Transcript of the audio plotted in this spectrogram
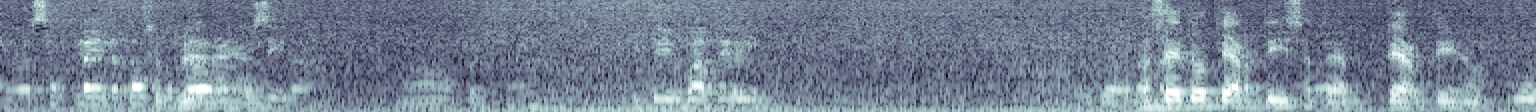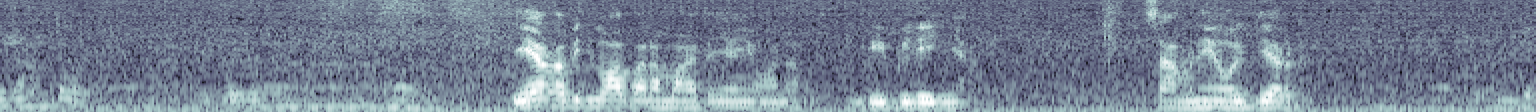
Yung supply na to, Supply na yan. busina. Oh, okay. Ito yung battery. Kasi ito 30 sa 30, no? Common to. Ito yung ano. Yan, kabit mo ka para makita niya yung ano, bibili niya. Kasama na yung holder. Hindi.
